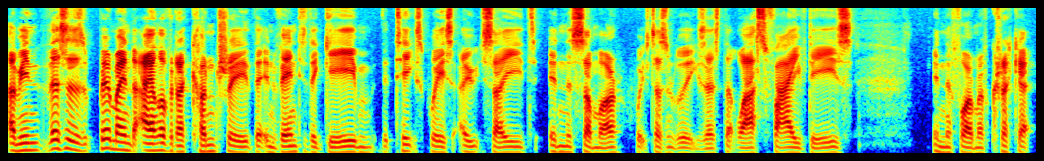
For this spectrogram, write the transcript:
I mean, this is bear in mind that I live in a country that invented a game that takes place outside in the summer, which doesn't really exist, that lasts five days in the form of cricket.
